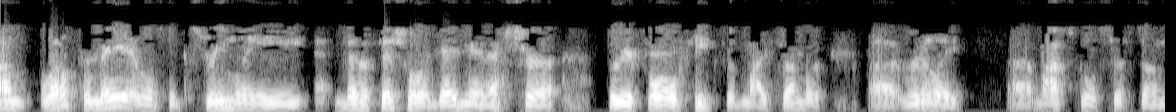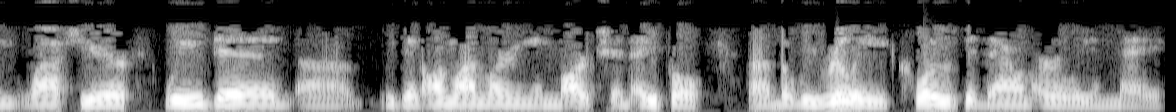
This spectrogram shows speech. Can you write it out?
Um, well, for me, it was extremely beneficial. It gave me an extra three or four weeks of my summer. Uh, really, uh, my school system last year, we did uh, we did online learning in March and April, uh, but we really closed it down early in May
